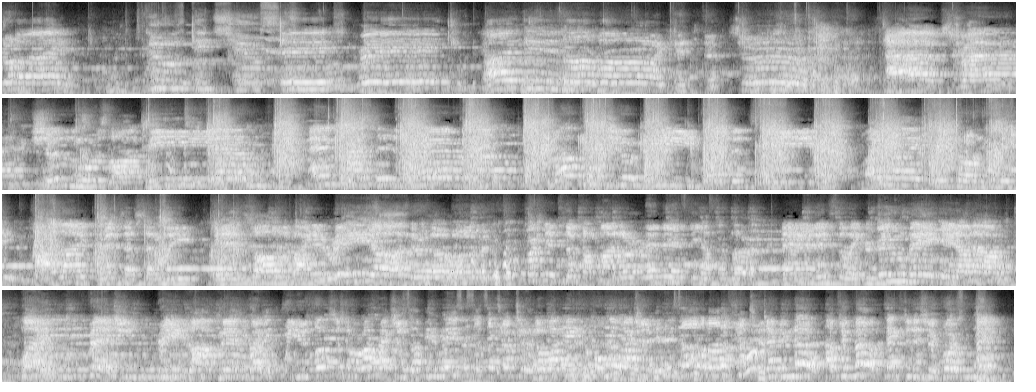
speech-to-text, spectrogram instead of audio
Try to teach you architecture. Abstraction log PM and love your redundancy. I like redundancy. I like Princess Assembly. It's all the binary under the hood. First it's the compiler, then it's the assembler, then it's the linker to make it out now. Why? Fetch, read, augment, write. We use looks to store our fractions. Some erasers and subtraction. No one idea for no action. It is all about abstraction. And you know how to code thanks to this short course. Hey!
